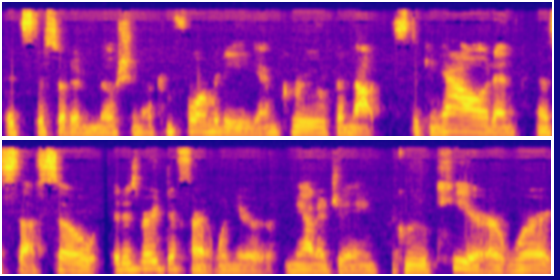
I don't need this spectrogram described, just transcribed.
it's the sort of notion of conformity and group and not sticking out and, and stuff. So it is very different when you're managing a group here where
